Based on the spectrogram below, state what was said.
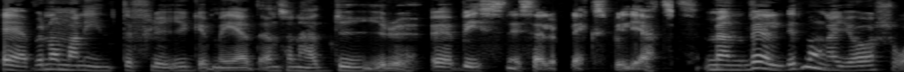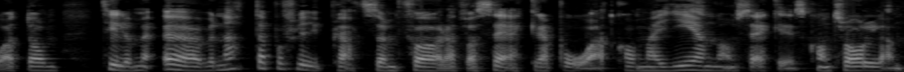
även om man inte flyger med en sån här dyr eh, business eller flexbiljett. Men väldigt många gör så att de till och med övernattar på flygplatsen för att vara säkra på att komma igenom säkerhetskontrollen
